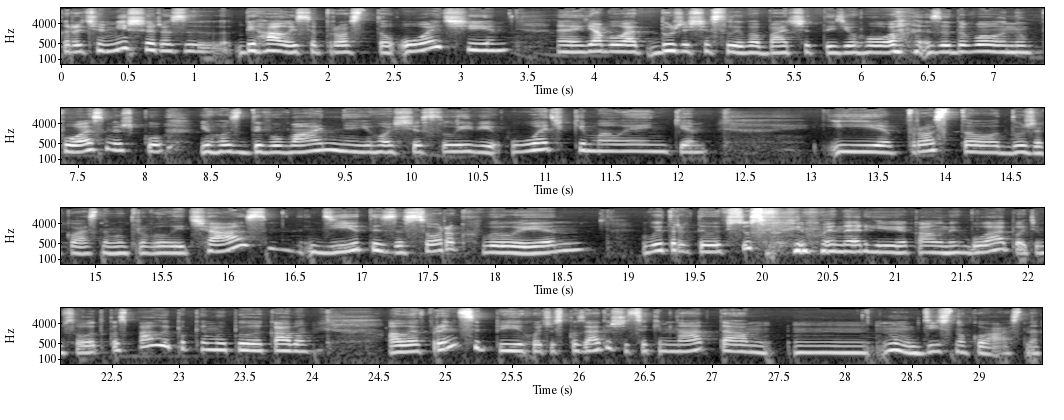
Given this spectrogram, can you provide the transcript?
Коротше, Міші розбігалися просто очі. Е, Я була дуже щаслива бачити його задоволену посмішку, його здивування, його щасливі очки маленькі. І просто дуже класно ми провели час. Діти за 40 хвилин витратили всю свою енергію, яка у них була, потім солодко спали, поки ми пили каву. Але в принципі хочу сказати, що ця кімната ну, дійсно класна.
